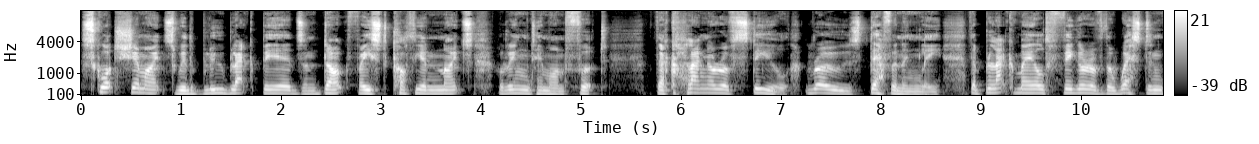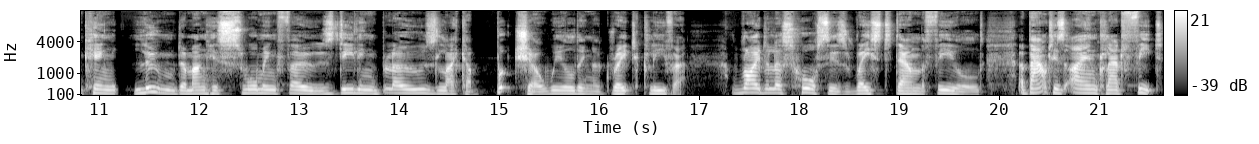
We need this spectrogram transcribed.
Squat Shemites with blue black beards and dark faced Kothian knights ringed him on foot. The clangor of steel rose deafeningly. The black mailed figure of the Western King loomed among his swarming foes, dealing blows like a butcher wielding a great cleaver. Riderless horses raced down the field. About his ironclad feet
